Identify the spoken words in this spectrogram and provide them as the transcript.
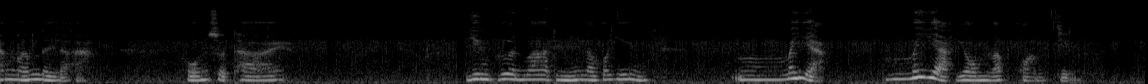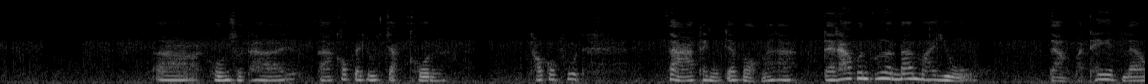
ทั้งนั้นเลยล่ะค่ะผลสุดท้าย ยิ่งเพื่อนว่าทีนี้เราก็ยิ่งไม่อยากไม่อยากยอมรับความจริงผลสุดท้ายสาก็ไปรู้จักคน เขาก็พูด สาถึงจะบอกนะคะ แต่ถ้าเพื่อนๆได้มาอยู่ต่างประเทศแล้ว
